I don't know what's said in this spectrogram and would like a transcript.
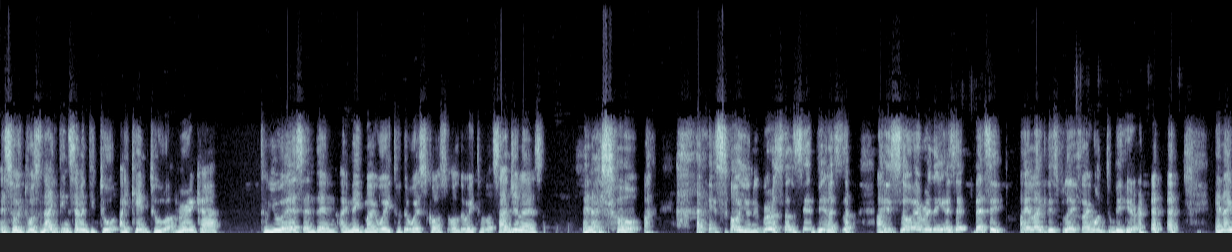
and so it was 1972. I came to America to US and then I made my way to the West Coast all the way to Los Angeles and I saw I saw Universal City and I saw I saw everything. I said, that's it. I like this place. I want to be here. and I,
